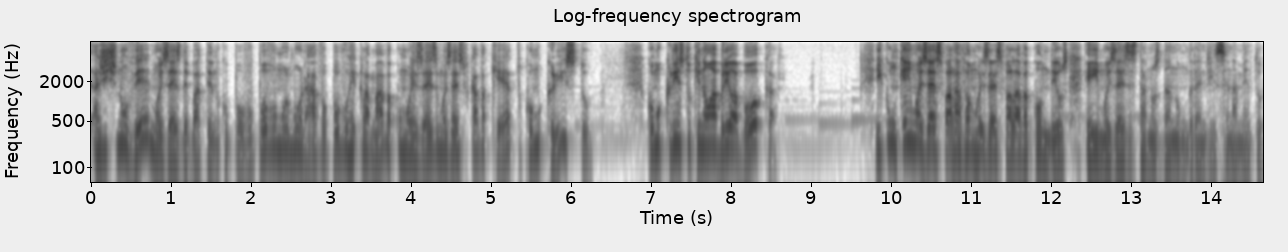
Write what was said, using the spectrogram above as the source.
a gente não vê Moisés debatendo com o povo, o povo murmurava, o povo reclamava com Moisés e Moisés ficava quieto, como Cristo, como Cristo que não abriu a boca. E com quem Moisés falava? Moisés falava com Deus. Ei, Moisés está nos dando um grande ensinamento.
